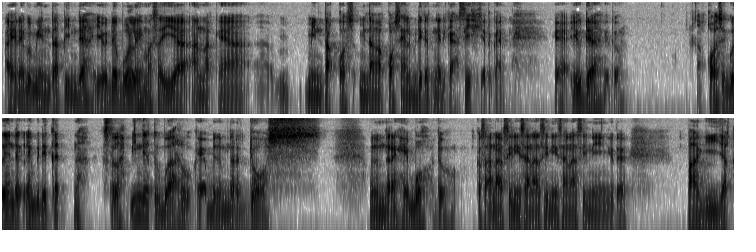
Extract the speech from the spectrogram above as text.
Akhirnya gue minta pindah ya udah boleh masa iya anaknya minta kos minta ngekos yang lebih dekat nggak dikasih gitu kan. Ya yaudah gitu. Nah sih gue yang de lebih deket, nah setelah pindah tuh baru kayak bener-bener jos, bener-bener yang heboh tuh. Ke sana sini sana sini sana sini gitu. Pagi Jak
